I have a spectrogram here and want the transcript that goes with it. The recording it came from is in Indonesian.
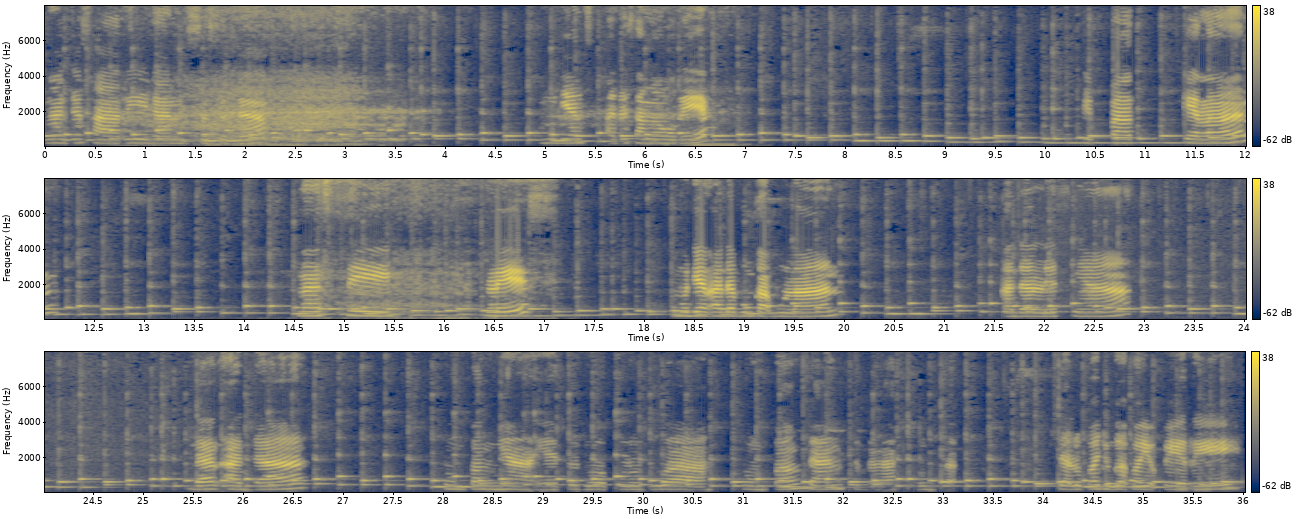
naga sari dan sesedap. Kemudian ada sangaurip pipat kelan nasi les kemudian ada bungkak bulan. Ada lesnya dan ada tumpengnya yaitu 22 tumpeng dan 11 bungkak. Tidak lupa juga payuk pere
